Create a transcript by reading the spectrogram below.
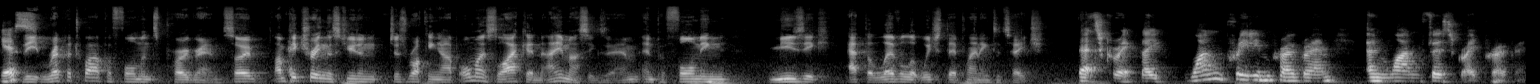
Yes. The repertoire performance program. So I'm picturing the student just rocking up almost like an AMusA exam and performing music at the level at which they're planning to teach. That's correct. They one prelim program and one first grade program.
